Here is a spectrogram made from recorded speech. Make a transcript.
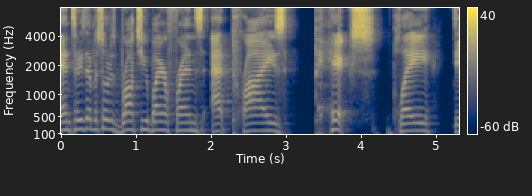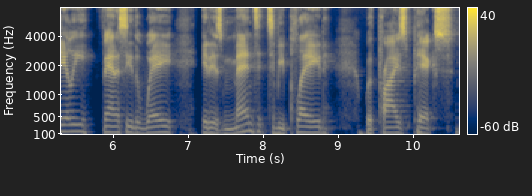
And today's episode is brought to you by our friends at Prize Picks. Play daily fantasy the way it is meant to be played with Prize Picks.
